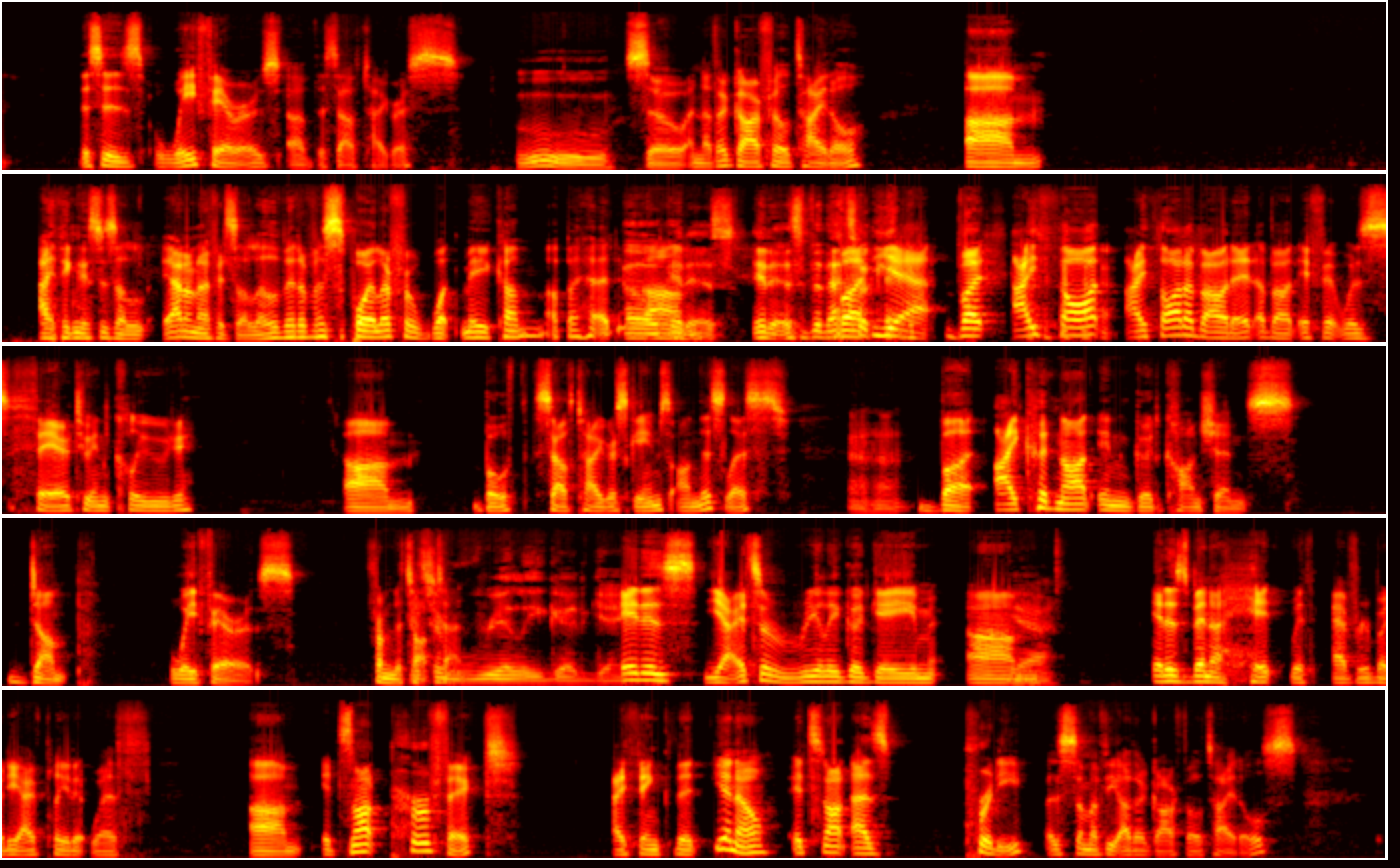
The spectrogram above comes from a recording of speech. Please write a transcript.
this is Wayfarers of the South Tigris. Ooh. So another Garphill title. Um I think this is a I don't know if it's a little bit of a spoiler for what may come up ahead. Oh, it Um, is. It is. But that's but okay. yeah, but I thought I thought about it about if it was fair to include um both South Tigris games on this list, Uh-huh. but I could not in good conscience dump Wayfarers from the top It's a 10. really good game. It is, yeah, it's a really good game. Um, yeah. It has been a hit with everybody I've played it with. Um, it's not perfect. I think that, you know, it's not as pretty as some of the other Garphill titles.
